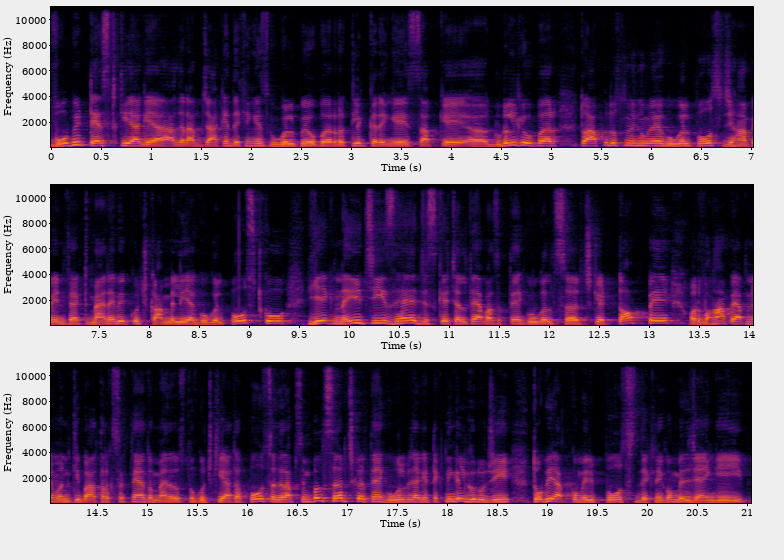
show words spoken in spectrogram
वो भी टेस्ट किया गया। अगर आप जाके देखेंगे इस गूगल पे ऊपर क्लिक करेंगे इस आपके डूडल के ऊपर तो आपको दोस्तों मिलेगा गूगल पोस्ट जहाँ पे इनफैक्ट मैंने भी कुछ काम में लिया गूगल पोस्ट को। ये एक नई चीज़ है, जिसके चलते आप आ सकते हैं गूगल सर्च के टॉप पे, और वहाँ पे अपने मन की बात रख सकते हैं। तो मैंने दोस्तों कुछ किया था पोस्ट अगर आप सिंपल सर्च करते हैं गूगल पे जाके टेक्निकल गुरु तो भी आपको मेरी पोस्ट देखने को मिल जाएँगी।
